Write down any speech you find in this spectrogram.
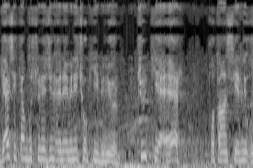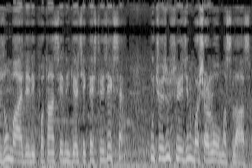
gerçekten bu sürecin önemini çok iyi biliyorum. Türkiye eğer potansiyelini, uzun vadeli potansiyelini gerçekleştirecekse bu çözüm sürecinin başarılı olması lazım.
